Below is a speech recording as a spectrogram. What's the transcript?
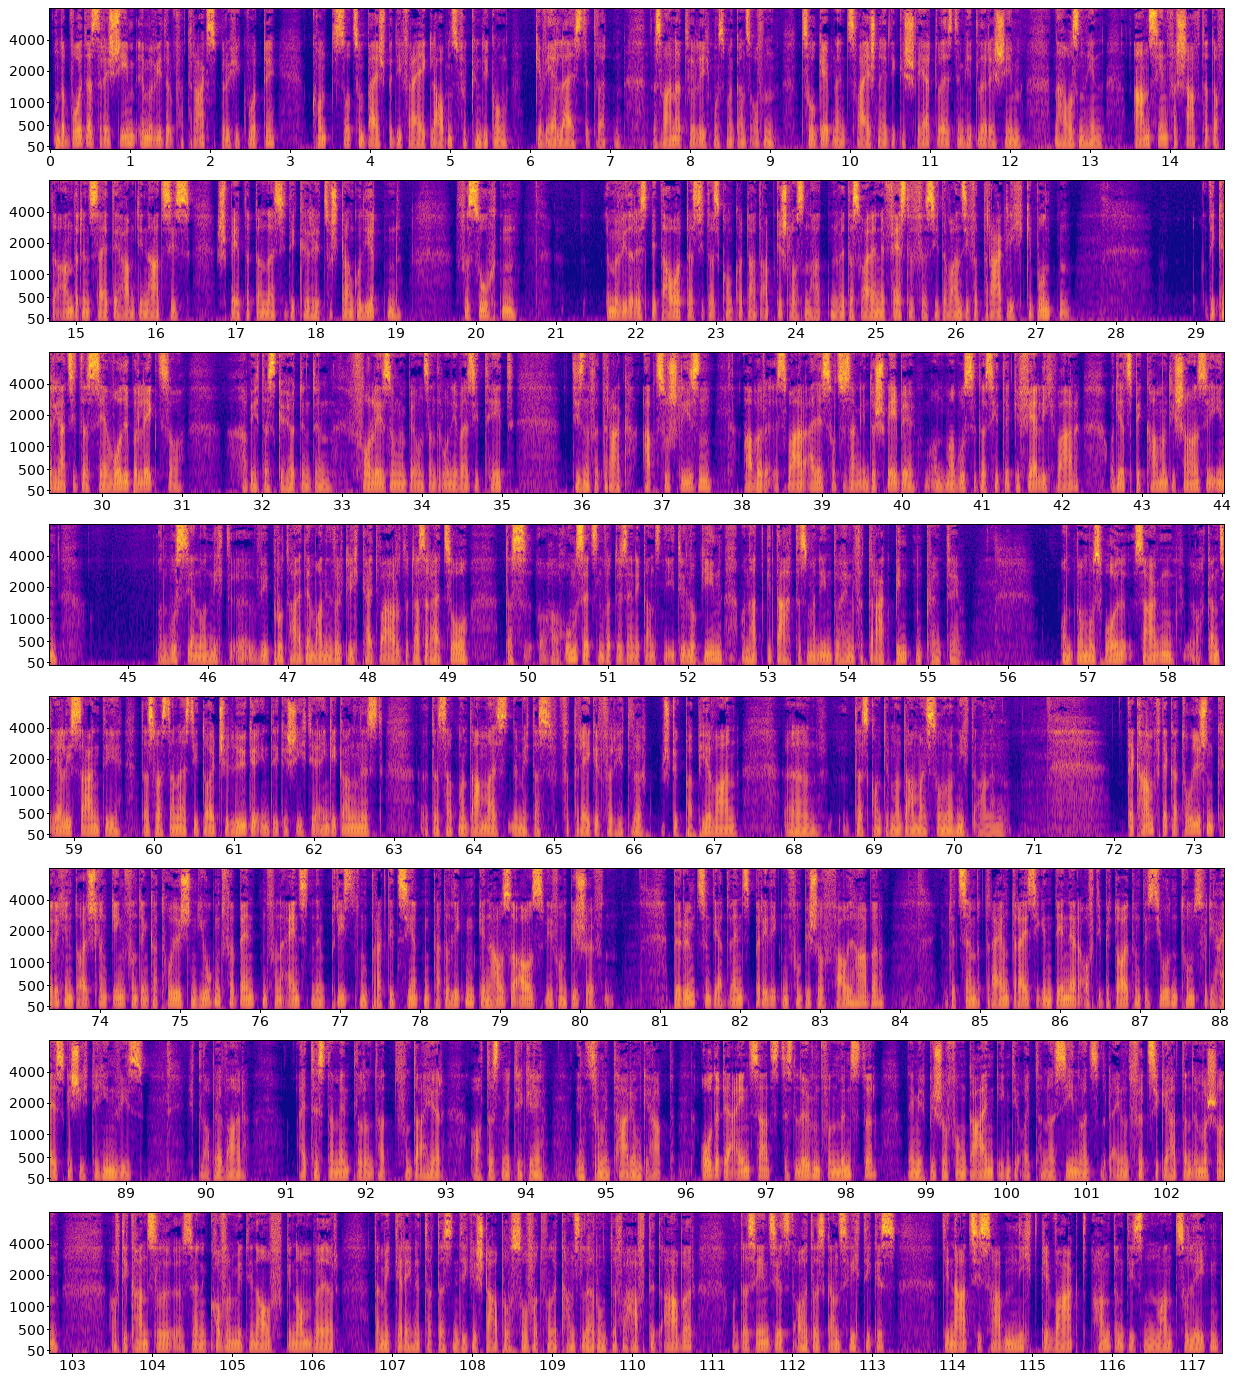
Und obwohl das Regime immer wieder vertragsbrüchig wurde, konnte so zum Beispiel die freie Glaubensverkündigung gewährleistet werden. Das war natürlich, muss man ganz offen zugeben, ein zweischneidiges Schwert, weil es dem Hitlerregime nach außen hin Ansehen verschafft hat. Auf der anderen Seite haben die Nazis später dann, als sie die Kirche zu strangulierten versuchten, immer wieder es bedauert, dass sie das Konkordat abgeschlossen hatten, weil das war eine Fessel für sie, da waren sie vertraglich gebunden. Die Kirche hat sich das sehr wohl überlegt, so habe ich das gehört in den Vorlesungen bei uns an der Universität, diesen Vertrag abzuschließen, aber es war alles sozusagen in der Schwebe und man wusste, dass Hitler gefährlich war und jetzt bekam man die Chance, ihn man wusste ja noch nicht, äh, wie brutal der Mann in Wirklichkeit war oder dass er halt so das auch umsetzen würde, seine ganzen Ideologien und hat gedacht, dass man ihn durch einen Vertrag binden könnte. Und man muss wohl sagen, auch ganz ehrlich sagen, die, das, was dann als die deutsche Lüge in die Geschichte eingegangen ist, das hat man damals, nämlich dass Verträge für Hitler ein Stück Papier waren, äh, das konnte man damals so noch nicht ahnen. Der Kampf der katholischen Kirche in Deutschland ging von den katholischen Jugendverbänden, von einzelnen Priestern und praktizierenden Katholiken genauso aus wie von Bischöfen. Berühmt sind die Adventspredigten von Bischof Faulhaber im Dezember 33, in denen er auf die Bedeutung des Judentums für die Heilsgeschichte hinwies. Ich glaube, er war Alttestamentler und hat von daher auch das nötige Instrumentarium gehabt. Oder der Einsatz des Löwen von Münster, nämlich Bischof von Galen gegen die Euthanasie 1941. Er hat dann immer schon auf die Kanzel äh, seinen Koffer mit hinaufgenommen, weil er damit gerechnet hat, dass ihn die Gestapo sofort von der Kanzel herunter verhaftet. Aber, und da sehen Sie jetzt auch etwas ganz Wichtiges, die Nazis haben nicht gewagt, Hand an diesen Mann zu legen,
